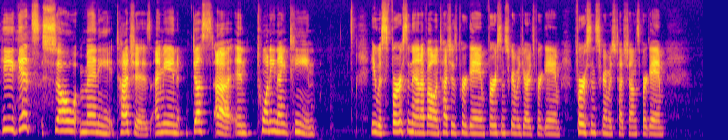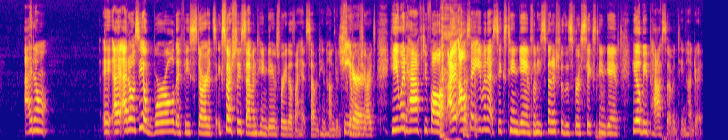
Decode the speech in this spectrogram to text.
He gets so many touches. I mean, just uh, in 2019, he was first in the NFL in touches per game, first in scrimmage yards per game, first in scrimmage touchdowns per game. I don't. I, I don't see a world if he starts, especially 17 games where he doesn't hit 1,700 Cheater. scrimmage yards. He would have to fall off. I, I'll say even at 16 games, when he's finished with his first 16 mm-hmm. games, he'll be past 1,700.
